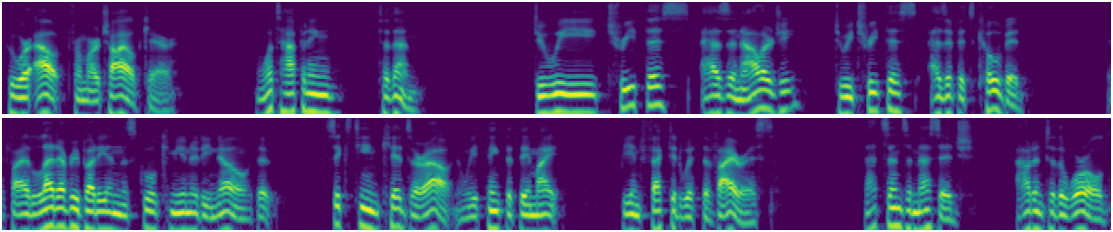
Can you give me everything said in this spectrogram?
who were out from our childcare What's happening to them? Do we treat this as an allergy? Do we treat this as if it's COVID? If I let everybody in the school community know that 16 kids are out and we think that they might be infected with the virus, that sends a message out into the world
